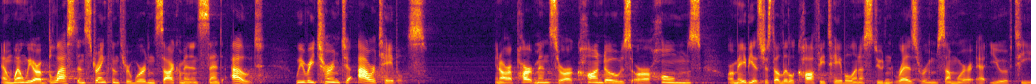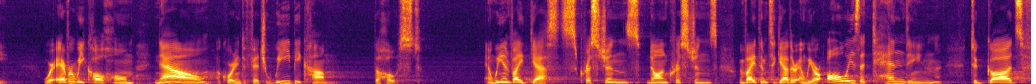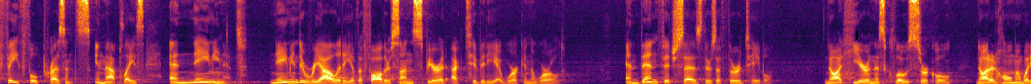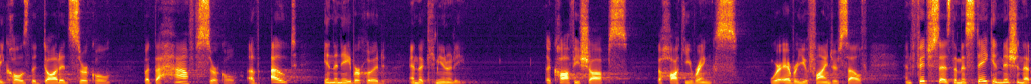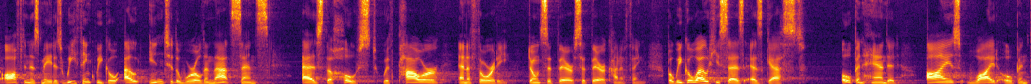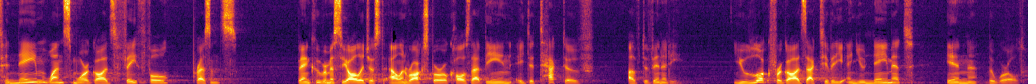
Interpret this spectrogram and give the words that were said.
And when we are blessed and strengthened through word and sacrament and sent out, we return to our tables in our apartments or our condos or our homes, or maybe it's just a little coffee table in a student res room somewhere at U of T. Wherever we call home, now, according to Fitch, we become the host. And we invite guests, Christians, non Christians, invite them together, and we are always attending to God's faithful presence in that place and naming it naming the reality of the Father, Son, Spirit activity at work in the world. And then Fitch says there's a third table, not here in this closed circle, not at home in what he calls the dotted circle, but the half circle of out in the neighborhood and the community. The coffee shops, the hockey rinks, wherever you find yourself. And Fitch says the mistaken mission that often is made is we think we go out into the world in that sense as the host with power and authority. Don't sit there, sit there kind of thing. But we go out, he says, as guest, open handed, eyes wide open to name once more God's faithful presence. Vancouver missiologist Alan Roxburgh calls that being a detective of divinity. You look for God's activity and you name it in the world.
